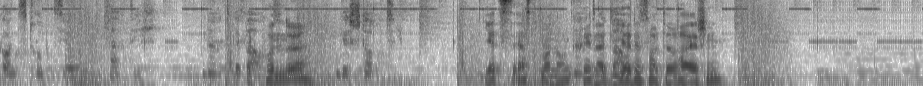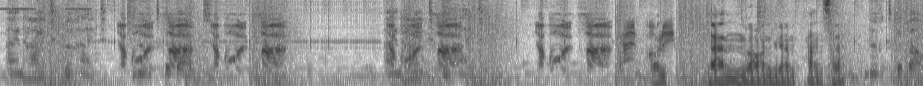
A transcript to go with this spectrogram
Konstruktion fertig. Wird gebaut. Sekunde. Gestoppt. Jetzt erstmal noch ein wird Grenadier, gebaut. der sollte reichen. Einheit bereit. Jawohl, wird gebaut. Sir. Jawohl, Sir. Einheit Jawohl, bereit. Jawohl, Sir. Kein Problem. Und dann bauen wir einen Panzer. Wird gebaut.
